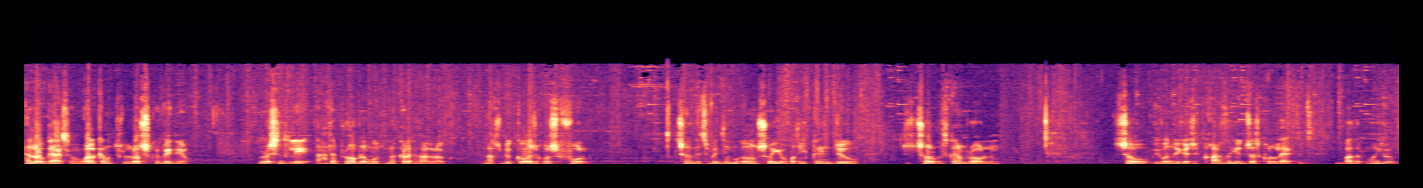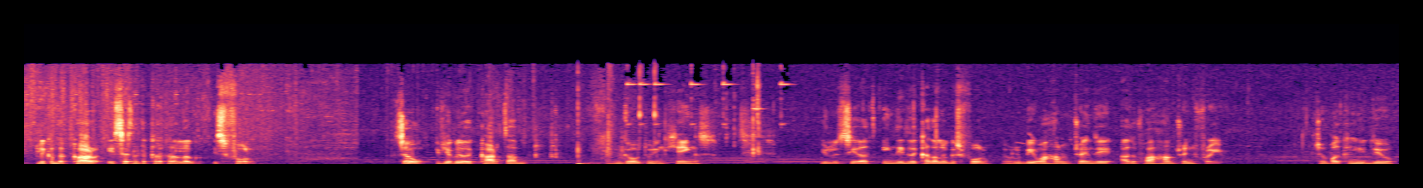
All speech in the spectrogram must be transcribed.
Hello guys and welcome to Lost video. Recently I had a problem with my card catalog and that's because it was full. So in this video I'm going to show you what you can do to solve this kind of problem. So you want to use a card that you just collected but when you click on the card it says that the card catalog is full. So if you go to the card tab and go to enhance you will see that indeed the catalog is full. It will be 120 out of 123. So what can you do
